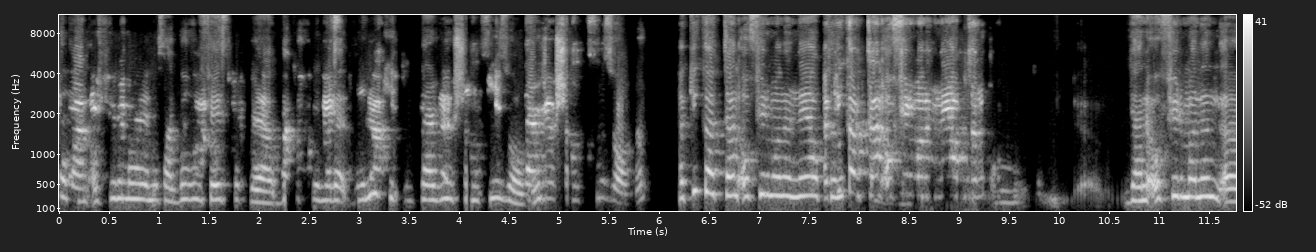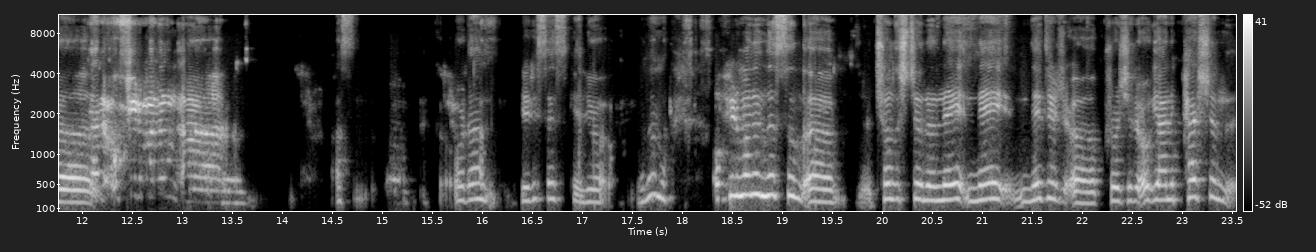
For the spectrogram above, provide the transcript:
zaman o firmaya mesela Google, Facebook veya bu firmada diyelim ki interview şansınız oldu. şansınız oldu. Hakikaten o firmanın ne yaptığını Hakikaten o firmanın ne yaptığını, yani o firmanın e, yani o firmanın e, aslında oradan geri ses geliyor ama o firmanın nasıl e, çalıştığını ne ne nedir e, projeleri yani passion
